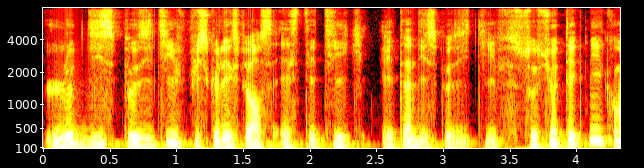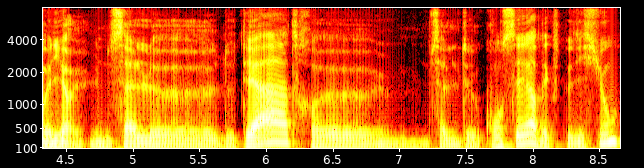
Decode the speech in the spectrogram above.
le dispositif, puisque l'expérience esthétique est un dispositif sociotechnique, on va dire une salle euh, de théâtre, euh, une salle de concert, d'exposition,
